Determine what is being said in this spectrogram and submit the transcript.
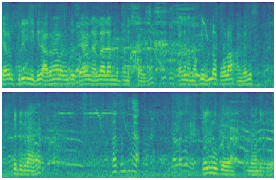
சேவல் குறுகி நிற்குது அதனால் வந்து சேவல் நல்லா இல்லைன்னு மட்டும் நினச்சிக்காதீங்க. அங்கே நம்ம அப்படியே உள்ளே போகலாம் அங்கங்கே இருக்கிறாங்க. கிளிமூக்கு ஒன்று வந்திருக்குது.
